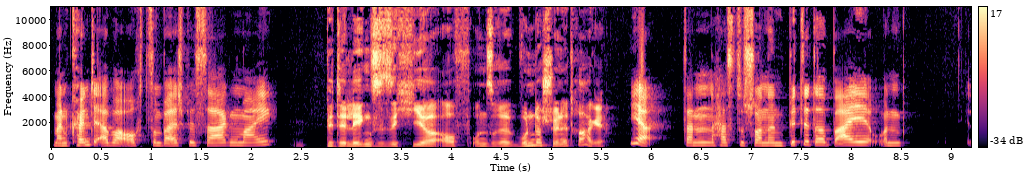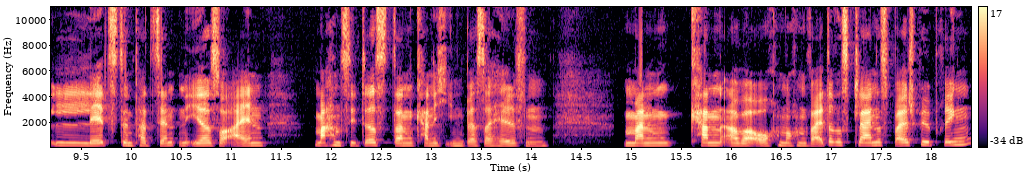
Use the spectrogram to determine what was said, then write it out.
Man könnte aber auch zum Beispiel sagen, Mike. Bitte legen Sie sich hier auf unsere wunderschöne Trage. Ja, dann hast du schon ein Bitte dabei und lädst den Patienten eher so ein, machen Sie das, dann kann ich Ihnen besser helfen. Man kann aber auch noch ein weiteres kleines Beispiel bringen.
